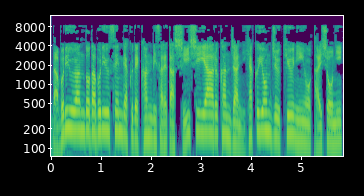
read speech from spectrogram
W&W 戦略で管理された CCR 患者249人を対象に、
